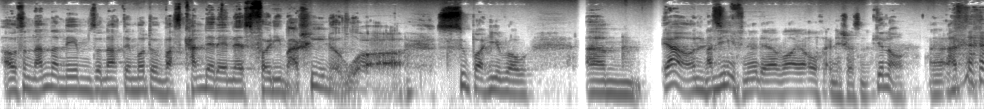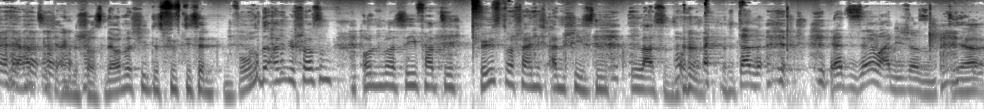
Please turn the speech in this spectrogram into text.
auseinandernehmen, so nach dem Motto, was kann der denn? Er ist voll die Maschine. Wow, Superhero. Ähm, ja, und Massiv, ne? Der war ja auch angeschossen. Genau. Er hat, sich, er hat sich angeschossen. Der Unterschied ist, 50 Cent wurde angeschossen und Massiv hat sich höchstwahrscheinlich anschießen lassen. Dann, er hat sich selber angeschossen. Ja,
